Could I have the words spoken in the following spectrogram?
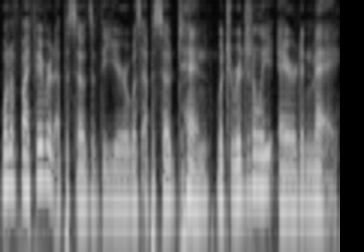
One of my favorite episodes of the year was episode 10, which originally aired in May.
